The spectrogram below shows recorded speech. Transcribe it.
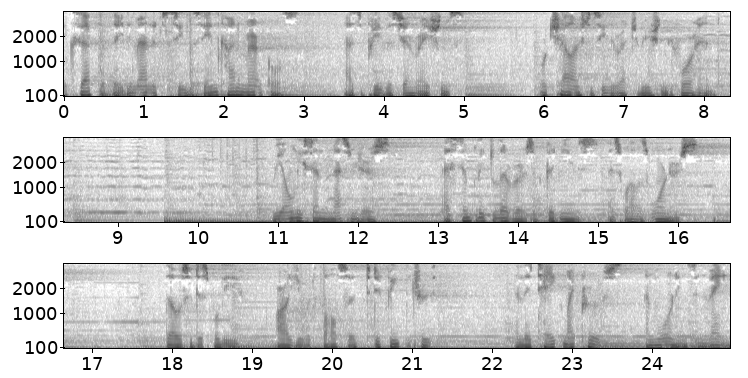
except that they demanded to see the same kind of miracles as the previous generations, or challenged to see the retribution beforehand. We only send messengers as simply deliverers of good news as well as warners. Those who disbelieve argue with falsehood to defeat the truth, and they take my proofs and warnings in vain.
